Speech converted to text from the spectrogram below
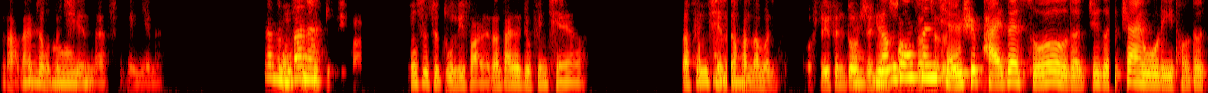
哪来这么多钱哦来付给你呢？那怎么公司是办呢？独立法，公司是独立法人，那大家就分钱啊。那分钱的话，嗯那么谁分多对谁分少？员工分钱是排在所有的这个债务里头的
